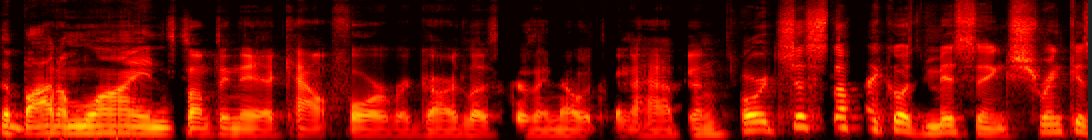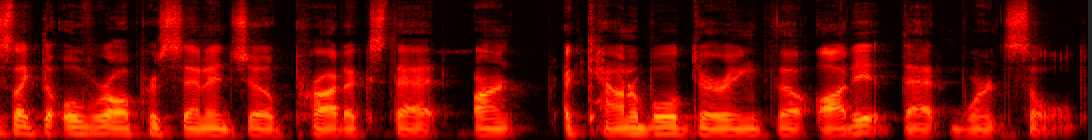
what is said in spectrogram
the bottom line. Something they account for regardless because they know it's going to happen. Or it's just stuff that goes missing. Shrink is like the overall percentage of products that aren't accountable during the audit that weren't sold.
